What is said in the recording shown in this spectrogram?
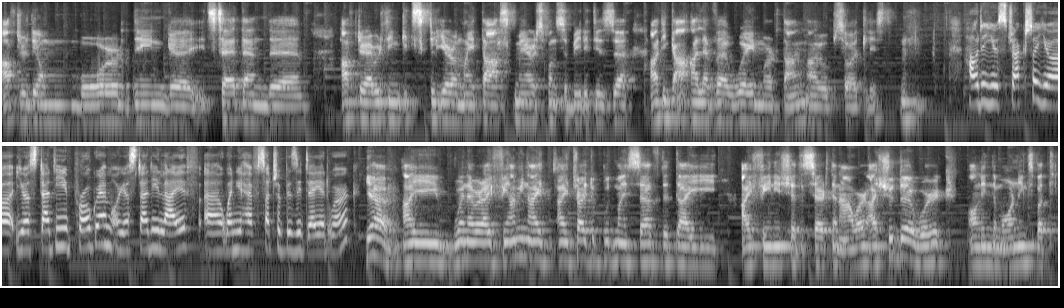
after the onboarding uh, it's set and after everything gets clear on my task my responsibilities uh, i think i'll have uh, way more time i hope so at least How do you structure your, your study program or your study life uh, when you have such a busy day at work? Yeah, I whenever I feel, I mean, I, I try to put myself that I I finish at a certain hour. I should uh, work only in the mornings, but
